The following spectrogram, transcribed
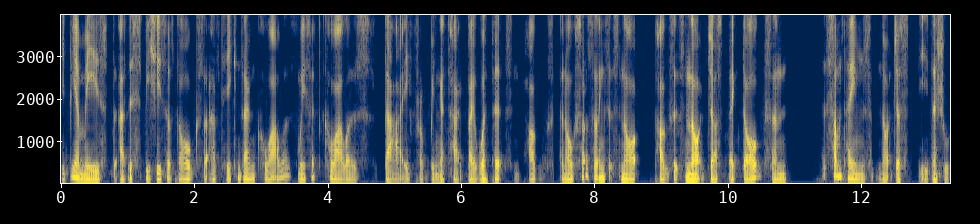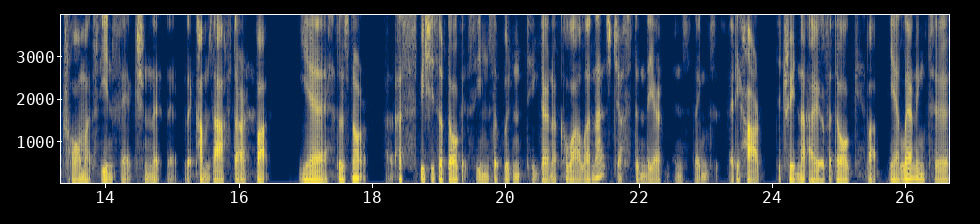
you'd be amazed at the species of dogs that have taken down koalas. We've had koalas die from being attacked by whippets and pugs and all sorts of things. It's not pugs. It's not just big dogs, and it's sometimes not just the initial trauma. It's the infection that that, that comes after. But yeah, there's not a species of dog it seems that wouldn't take down a koala, and that's just in their instincts. It's very hard to train that out of a dog. But yeah, learning to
